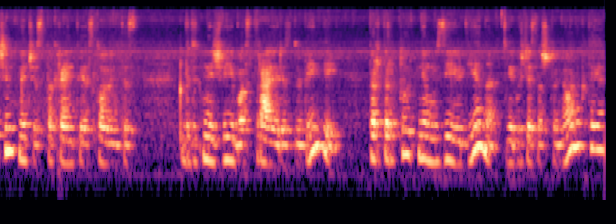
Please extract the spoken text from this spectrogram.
šimtmečius pakrantėje stovintis vidutinis žvejybos traleris Dubingiai per tarptautinę muziejų dieną, gegužės 18-ąją,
